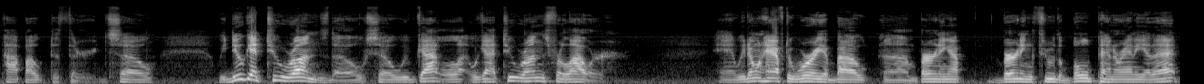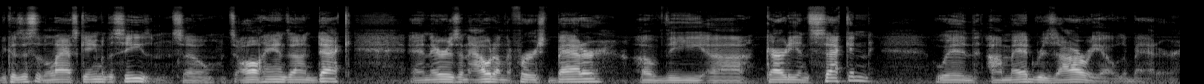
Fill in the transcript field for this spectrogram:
pop out to third. So we do get two runs though. So we've got we got two runs for Lauer, and we don't have to worry about um, burning up burning through the bullpen or any of that because this is the last game of the season. So it's all hands on deck, and there is an out on the first batter of the uh, Guardian second with Amed Rosario, the batter.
